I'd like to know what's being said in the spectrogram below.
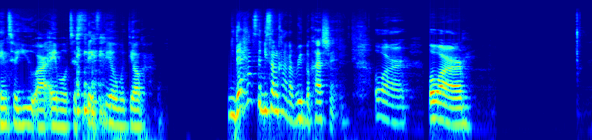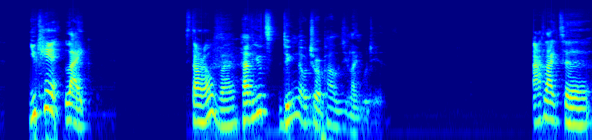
until you are able to sit still with your there has to be some kind of repercussion or or you can't like start over. have you do you know what your apology language is I'd like to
